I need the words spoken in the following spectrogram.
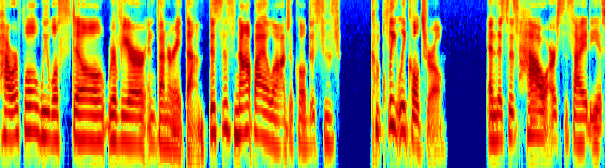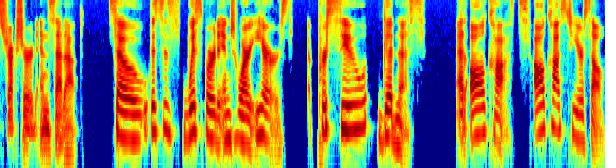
powerful, we will still revere and venerate them. This is not biological. This is completely cultural. And this is how our society is structured and set up. So this is whispered into our ears. Pursue goodness at all costs, all costs to yourself.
